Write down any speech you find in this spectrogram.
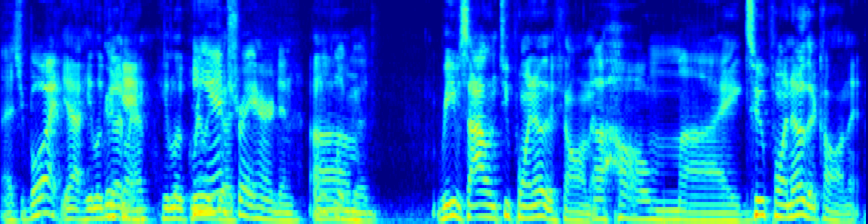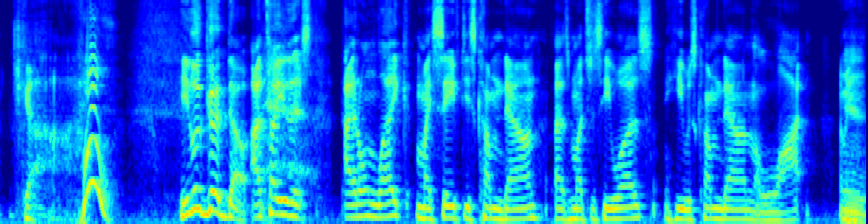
That's your boy. Yeah, he looked good, game. man. He looked really good. he and good. Tre Herndon both look Um, good. Reavis Island 2.0 they're calling it. Oh my 2.0 they're calling it. god. Woo! He looked good though. I'll tell you this. I don't like my safeties coming down as much as he was. He was coming down a lot. I mean, Yeah.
